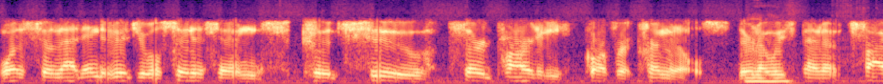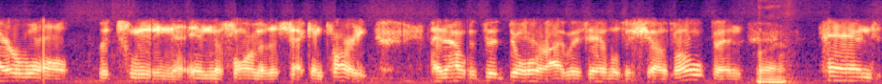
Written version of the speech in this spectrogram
was so that individual citizens could sue third party corporate criminals. There'd always been a firewall between in the form of the second party. And that was the door I was able to shove open. Right. And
